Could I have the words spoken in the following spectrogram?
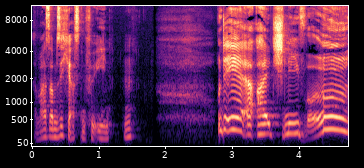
Da war es am sichersten für ihn. Hm? Und ehe er einschlief, oh,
